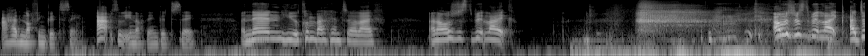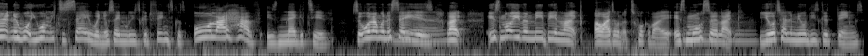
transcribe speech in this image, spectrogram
I had nothing good to say. Absolutely nothing good to say. And then he would come back into her life, and I was just a bit like. I was just a bit like, I don't know what you want me to say when you're saying all these good things because all I have is negative. So all I'm gonna say is like, it's not even me being like, oh, I don't want to talk about it. It's more so mm-hmm, like mm-hmm. you're telling me all these good things,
